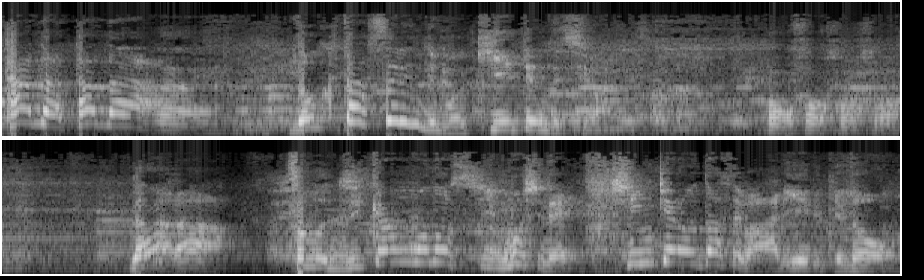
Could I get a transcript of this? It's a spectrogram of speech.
ただただ、ドクター・ストレンジも消えてんですよ。ほうほうほうほう。だからその時間戻しもしね新キャラを出せばありえるけど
